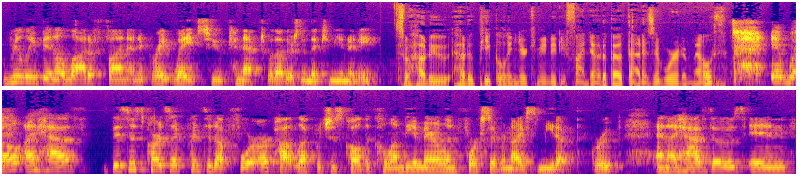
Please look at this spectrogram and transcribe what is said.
really been a lot of fun and a great way to connect with others in the community. So how do how do people in your community find out about that? Is it word of mouth? It, well, I have business cards I've printed up for our potluck, which is called the Columbia, Maryland Forks Over Knives Meetup Group. And I have those in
